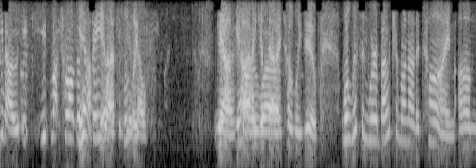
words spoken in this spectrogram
You know, it, you'd much rather Yeah, be yeah, working absolutely. for yourself. Yeah, yeah, I so, get that. uh, I totally do. Well, listen, we're about to run out of time, um,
